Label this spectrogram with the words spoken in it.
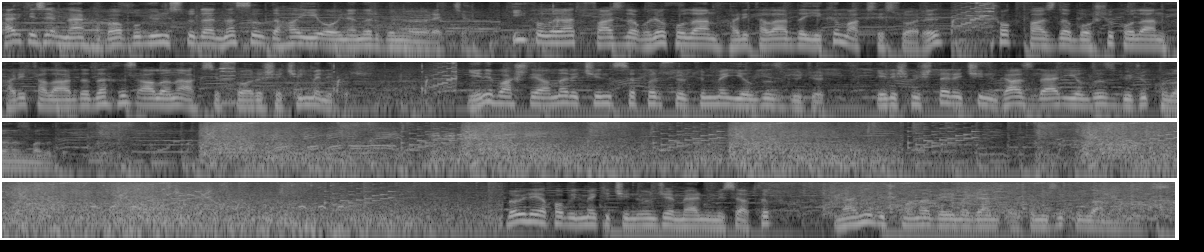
Herkese merhaba. Bugün Stu'da nasıl daha iyi oynanır bunu öğreteceğim. İlk olarak fazla blok olan haritalarda yıkım aksesuarı, çok fazla boşluk olan haritalarda da hız alanı aksesuarı seçilmelidir. Yeni başlayanlar için sıfır sürtünme yıldız gücü, gelişmişler için gaz ver yıldız gücü kullanılmalıdır. Böyle yapabilmek için önce mermimizi atıp, mermi düşmana değmeden ultimizi kullanmalıyız.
